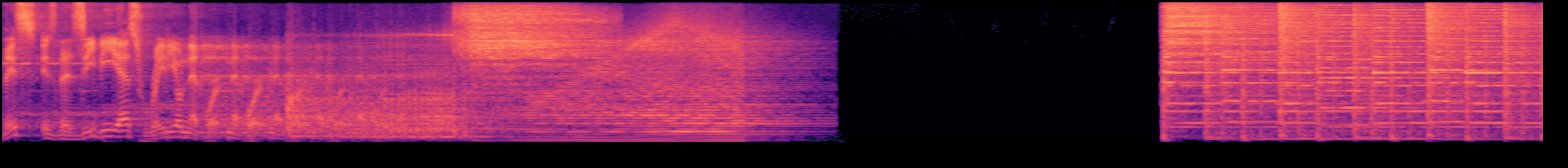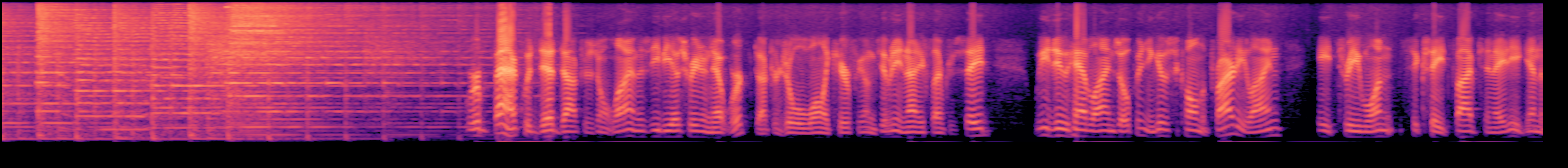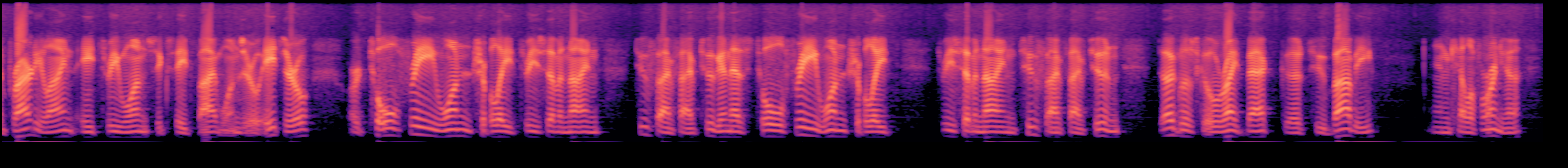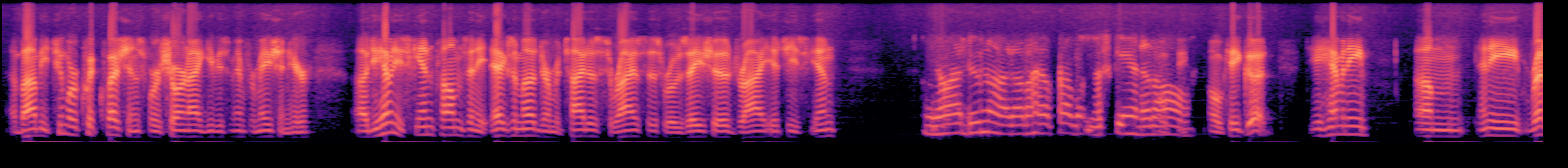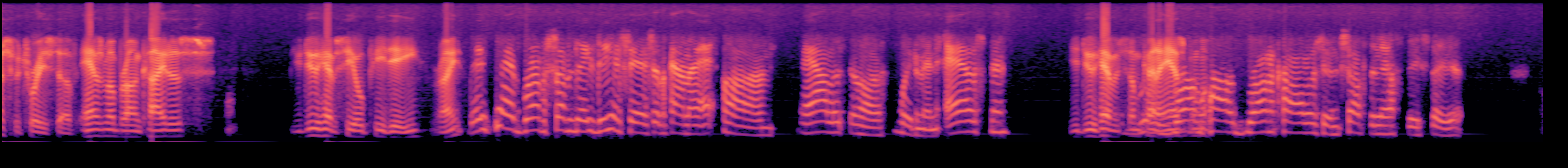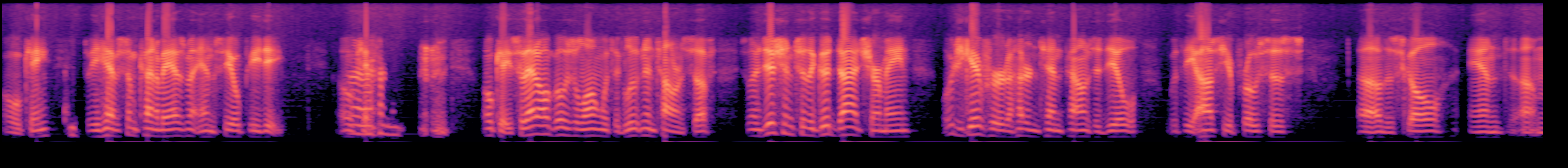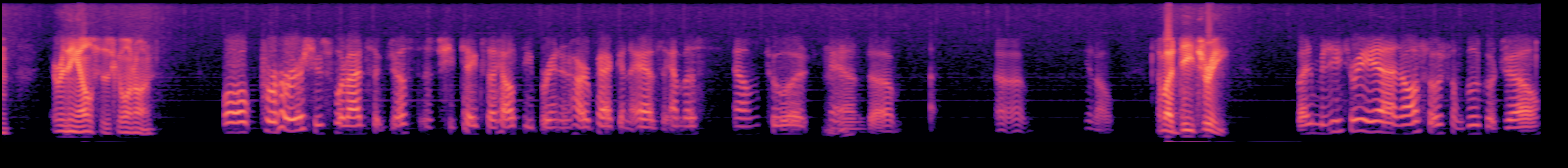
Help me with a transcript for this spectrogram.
This is the ZBS Radio Network. Network. Network. Network. Network. We're back with Dead Doctors Don't Lie on the ZBS Radio Network. Dr. Joel Wallach here for Youngevity 95 Crusade. We do have lines open. You can give us a call on the priority line, 831-685-1080. Again, the priority line, 831-685-1080, or toll-free, 1-888-379-2552. Again, that's toll-free, 1-888-379-2552. And Doug, let's go right back uh, to Bobby in California. Uh, Bobby, two more quick questions before Char and I give you some information here. Uh, do you have any skin problems, any eczema, dermatitis, psoriasis, rosacea, dry, itchy skin? No, I do not. I don't have a problem with my skin at all. Okay, good. Do you have any um, any respiratory stuff? Asthma, bronchitis? You do have COPD, right? They said, brother, some they did say some kind of uh, al- uh, wait a minute, asthma. You do have some kind of asthma. Bronchi- bronchitis and something else they said. Okay, so you have some kind of asthma and COPD. Okay. Uh-huh. okay, so that all goes along with the gluten intolerance stuff. So in addition to the good diet, Charmaine, what would you give her at 110 pounds to deal with the osteoporosis uh, of the skull and um, everything else that's going on? Well, for her issues, what I'd suggest is she takes a healthy brain and heart pack and adds MSM to it, Mm-hmm. and um, uh, you know, How about D3? vitamin D3, yeah, and also some glucogel.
